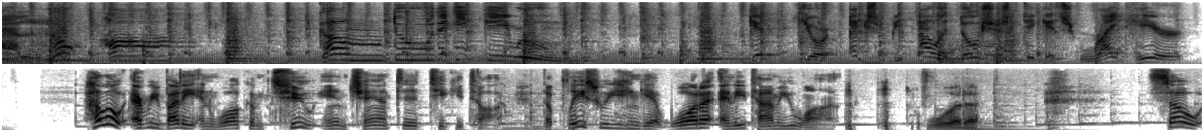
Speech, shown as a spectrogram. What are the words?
Aloha. Come to the Tiki Room. Get your Expialidocious tickets right here. Hello, everybody, and welcome to Enchanted Tiki Talk, the place where you can get water anytime you want. Woulda. So,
